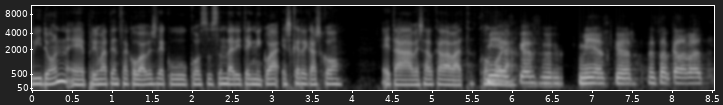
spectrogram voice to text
biron, e, primatentzako babeslekuko zuzendari teknikoa, eskerrik asko, eta besarkada bat, kongora. Mi esker, mi esker, besarkada bat.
